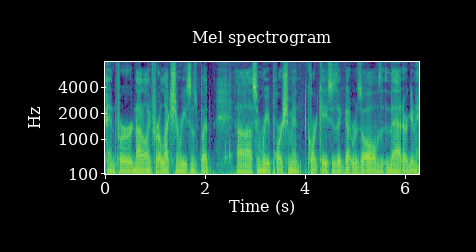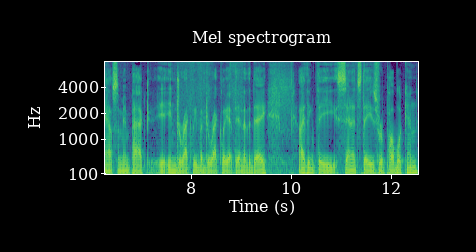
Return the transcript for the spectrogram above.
and for not only for election reasons, but uh, some reapportionment court cases that got resolved that are going to have some impact indirectly, but directly at the end of the day. I think the Senate stays Republican,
